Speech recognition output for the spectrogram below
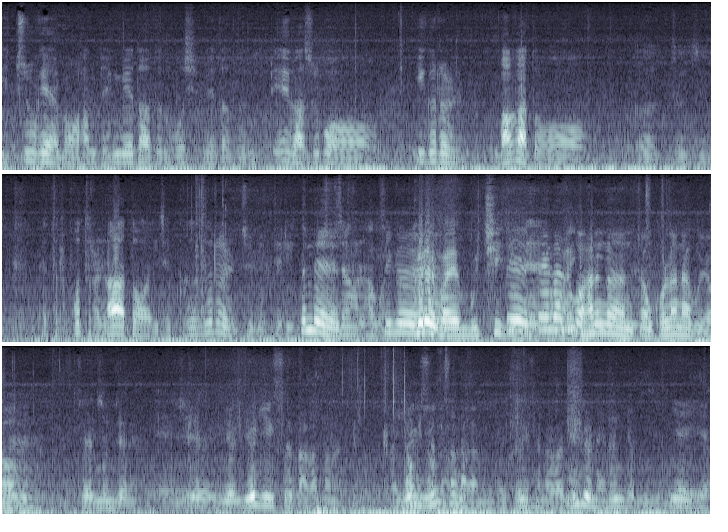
이쪽에 뭐 한 100m든 50m든 빼가지고 이거를 막아도 그, 저, 저, 페트로포트를 놔도 이제 그거를 주민들이 근데 주장을 하고 지금. 그래 봐야 묻히지. 빼, 네. 빼가지고 하는 건 좀 곤란하고요. 제일 문제네. 예, 여, 여기서 나가잖아 지금. 여기, 여기서 나갑니다. 여기서 나가 밀어내는 게 문제. 예, 예.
